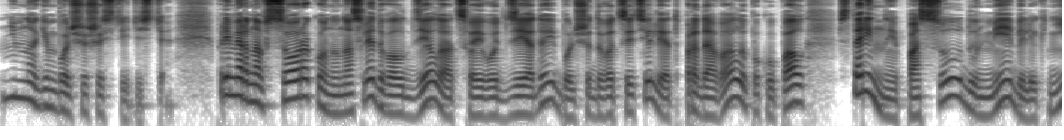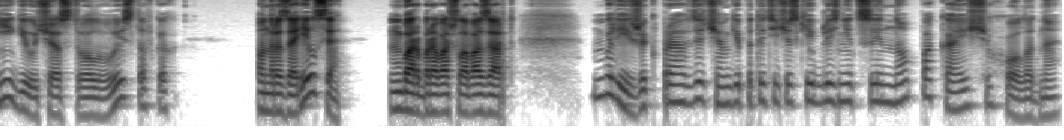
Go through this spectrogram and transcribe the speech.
Немногим больше шестидесяти. Примерно в сорок он унаследовал дело от своего деда и больше двадцати лет продавал и покупал старинные посуду, мебель и книги, участвовал в выставках. Он разорился? Барбара вошла в азарт. Ближе к правде, чем гипотетические близнецы, но пока еще холодно.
